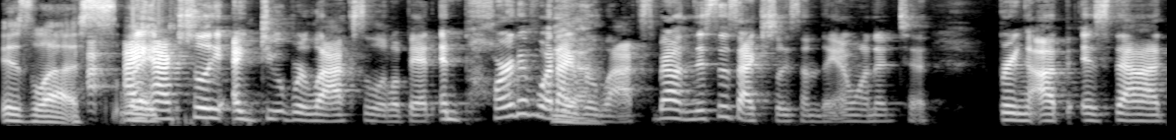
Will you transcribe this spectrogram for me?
is less. I like- actually I do relax a little bit. And part of what I relax about, and this is actually something I wanted to bring up, is that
